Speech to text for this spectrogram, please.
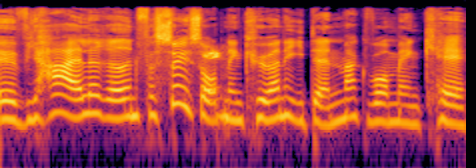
Øh, vi har allerede en forsøgsordning kørende i Danmark, hvor man kan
